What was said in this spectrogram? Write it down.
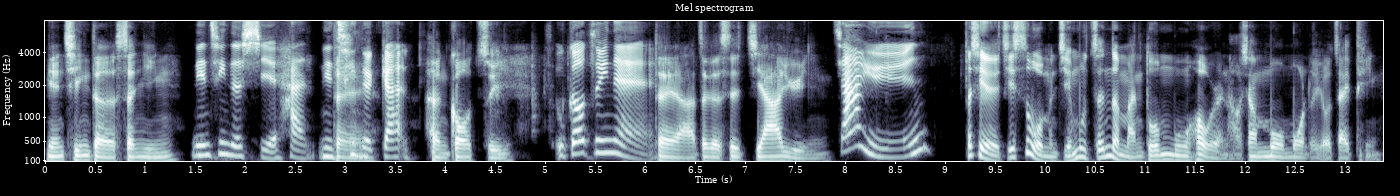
年轻的声音，年轻的血汗，年轻的肝，很高追，有高追呢。对啊，这个是佳云，佳云。而且其实我们节目真的蛮多幕后人，好像默默的有在听。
